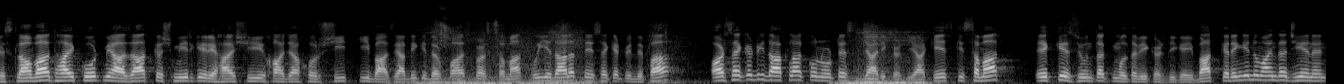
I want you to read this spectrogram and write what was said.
اسلام آباد ہائی کورٹ میں آزاد کشمیر کے رہائشی خواجہ خورشید کی بازیابی کی درخواست پر سماعت ہوئی۔ عدالت نے سیکرٹری دفاع اور سیکرٹری داخلہ کو نوٹس جاری کر دیا۔ کیس کی سماعت اکیس جون تک ملتوی کر دی گئی۔ بات کریں گے نمائندہ G N N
